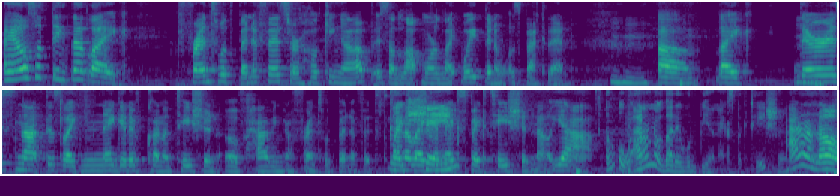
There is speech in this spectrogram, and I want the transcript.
i also think that like friends with benefits or hooking up is a lot more lightweight than it was back then Mm-hmm. um like. Mm. there is not this like negative connotation of having a friends with benefits. It's kind of Like like, an expectation now. Yeah. oh i don't know that it would be an expectation I don't know.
